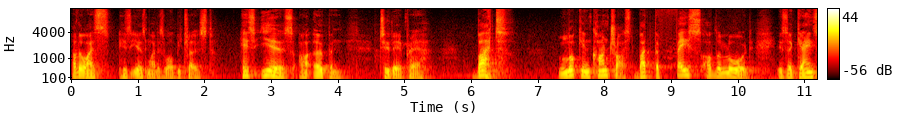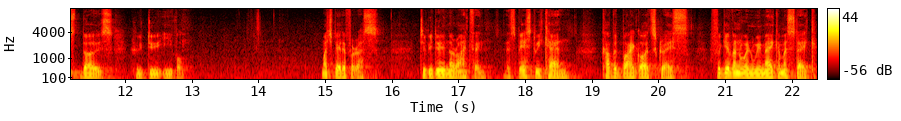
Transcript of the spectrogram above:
Otherwise, his ears might as well be closed. His ears are open to their prayer. But look in contrast, but the face of the Lord is against those who do evil. Much better for us to be doing the right thing as best we can, covered by God's grace, forgiven when we make a mistake,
